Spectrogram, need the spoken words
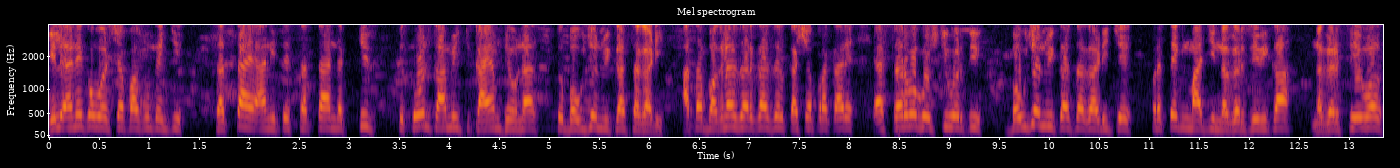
गेले अनेक वर्षापासून त्यांची सत्ता आहे आणि ते सत्ता नक्कीच ते कोण कामी कायम ठेवणार तो बहुजन विकास आघाडी. आता बघण्यासारखं असेल कशा प्रकारे या सर्व गोष्टीवरती बहुजन विकास आघाडीचे प्रत्येक माजी नगरसेविका नगरसेवक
